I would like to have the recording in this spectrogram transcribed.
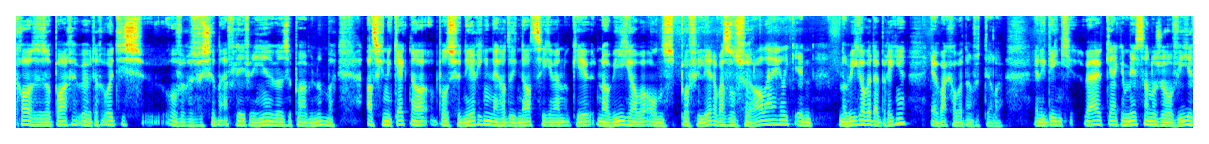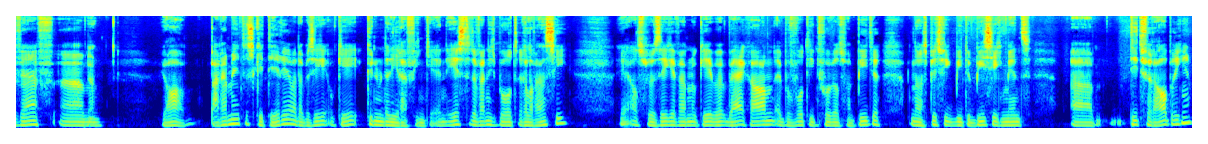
Goh, is een paar, we hebben er ooit eens over verschillende afleveringen eens een paar benoemd. Maar als je nu kijkt naar positionering, dan gaat het inderdaad zeggen van oké, naar wie gaan we ons profileren? Wat is ons verhaal eigenlijk? En naar wie gaan we dat brengen? En wat gaan we dan vertellen? En ik denk, wij kijken meestal naar zo'n vier, vijf um, ja. ja. parameters, criteria, waar we zeggen, oké, kunnen we dat hier afvinken? En de eerste daarvan is bijvoorbeeld relevantie. Ja, als we zeggen van, oké, okay, wij gaan, bijvoorbeeld in het voorbeeld van Pieter, naar een specifiek B2B-segment uh, dit verhaal brengen.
